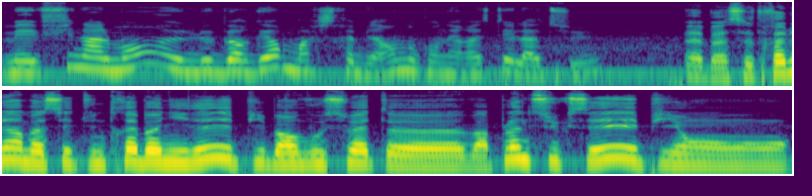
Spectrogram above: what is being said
mais finalement le burger marche très bien, donc on est resté là-dessus. Eh ben, c'est très bien, bah, c'est une très bonne idée et puis bah, on vous souhaite euh, bah, plein de succès et puis on,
